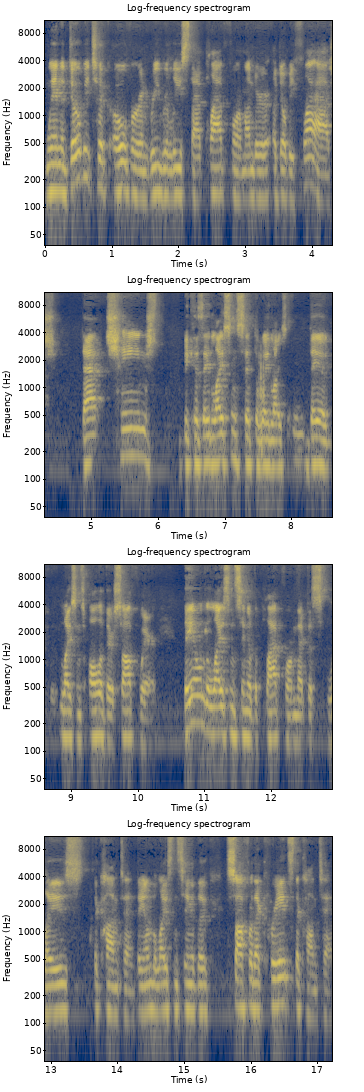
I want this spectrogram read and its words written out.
When Adobe took over and re-released that platform under Adobe Flash, that changed because they license it the way they license all of their software. They own the licensing of the platform that displays the content. They own the licensing of the software that creates the content.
